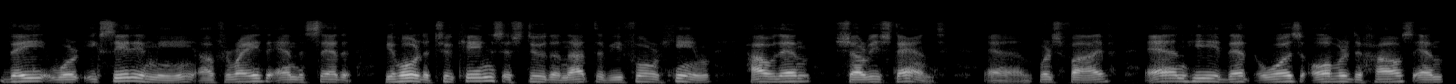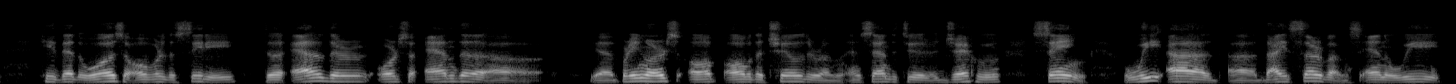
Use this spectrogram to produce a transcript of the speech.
they were exceedingly afraid, and said, Behold, two kings stood not before him. How then shall we stand? Uh, verse 5 And he that was over the house, and he that was over the city, the elder also, and the uh, yeah, bringers up of the children, and sent to Jehu, saying, We are uh, thy servants, and we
